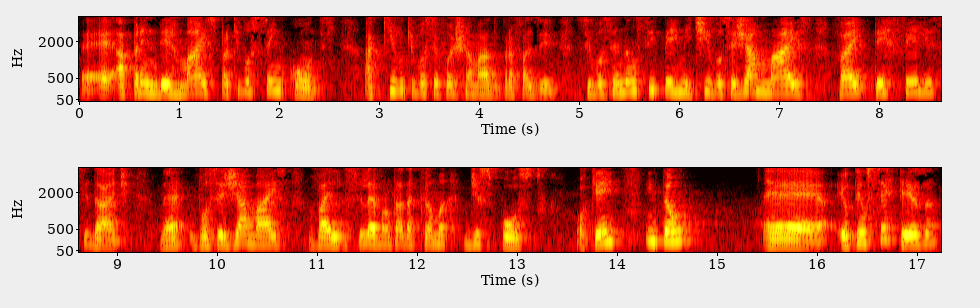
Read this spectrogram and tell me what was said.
é, é aprender mais para que você encontre aquilo que você foi chamado para fazer. Se você não se permitir, você jamais vai ter felicidade. Né? Você jamais vai se levantar da cama disposto, ok? Então, é, eu tenho certeza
